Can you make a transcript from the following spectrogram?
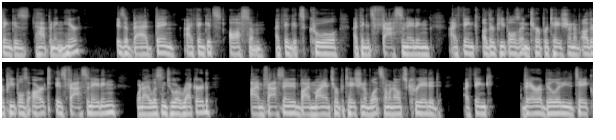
think is happening here, is a bad thing. I think it's awesome. I think it's cool. I think it's fascinating. I think other people's interpretation of other people's art is fascinating. When I listen to a record, I'm fascinated by my interpretation of what someone else created. I think their ability to take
